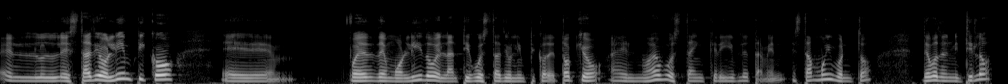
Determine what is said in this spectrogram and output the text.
El, estadio olímpico eh, fue demolido, el antiguo estadio olímpico de Tokio. El nuevo está increíble también, está muy bonito debo de admitirlo.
